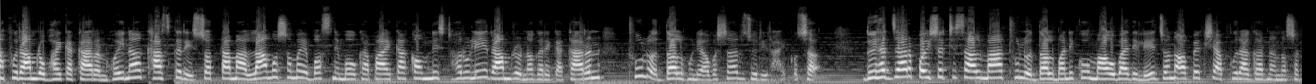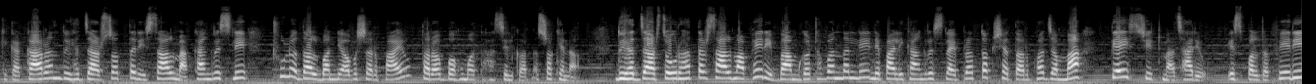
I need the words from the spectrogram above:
आफू राम्रो भएका कारण होइन खास गरी सत्तामा लामो समय बस्ने मौका पाएका कम्युनिस्टहरूले राम्रो नगरेका कारण ठूलो दल हुने अवसर जुरिरहेको छ। दुई हजार पैसठी सालमा ठूलो दल बनेको माओवादीले जनअपेक्षा पूरा गर्न नसकेका कारण दुई हजार सत्तरी सालमा काङ्ग्रेसले ठूलो दल बन्ने अवसर पायो तर बहुमत हासिल गर्न सकेन। दुई हजार चौरात्तर सालमा फेरि वाम गठबन्धनले नेपाली काङ्ग्रेसलाई प्रत्यक्षतर्फ जम्मा तेइस सिटमा झार्यो यसपल्ट फेरि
